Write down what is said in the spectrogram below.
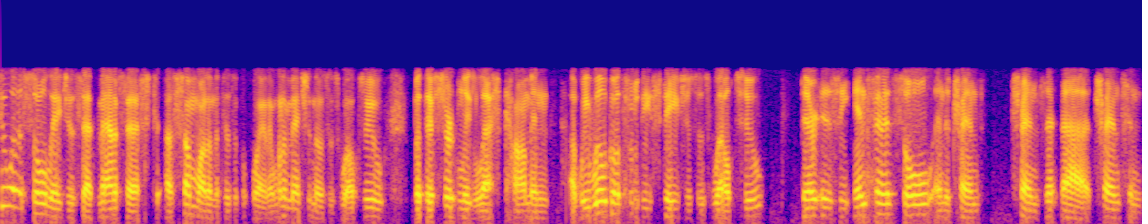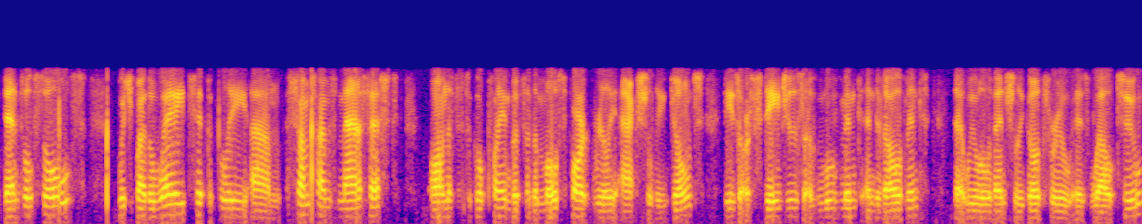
two other soul ages that manifest uh, somewhat on the physical plane. I want to mention those as well too, but they're certainly less common. Uh, we will go through these stages as well too. There is the infinite soul and the trans, trans uh, transcendental souls, which, by the way, typically um, sometimes manifest on the physical plane, but for the most part, really actually don't. These are stages of movement and development that we will eventually go through as well too.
